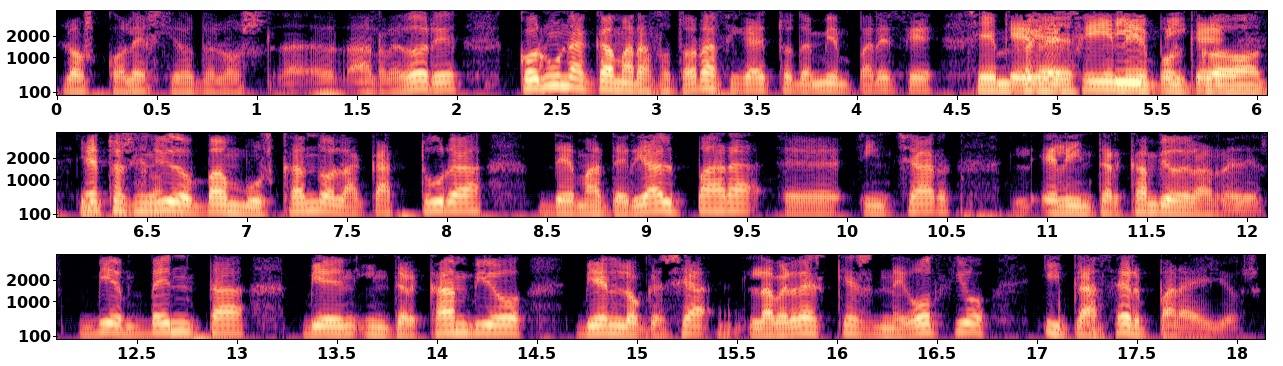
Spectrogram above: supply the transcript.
los colegios de los eh, alrededores, con una cámara fotográfica. Esto también parece que define, porque estos individuos van buscando la captura de material para eh, hinchar el intercambio de las redes. Bien venta, bien intercambio bien lo que sea. La verdad es que es negocio y placer para ellos.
